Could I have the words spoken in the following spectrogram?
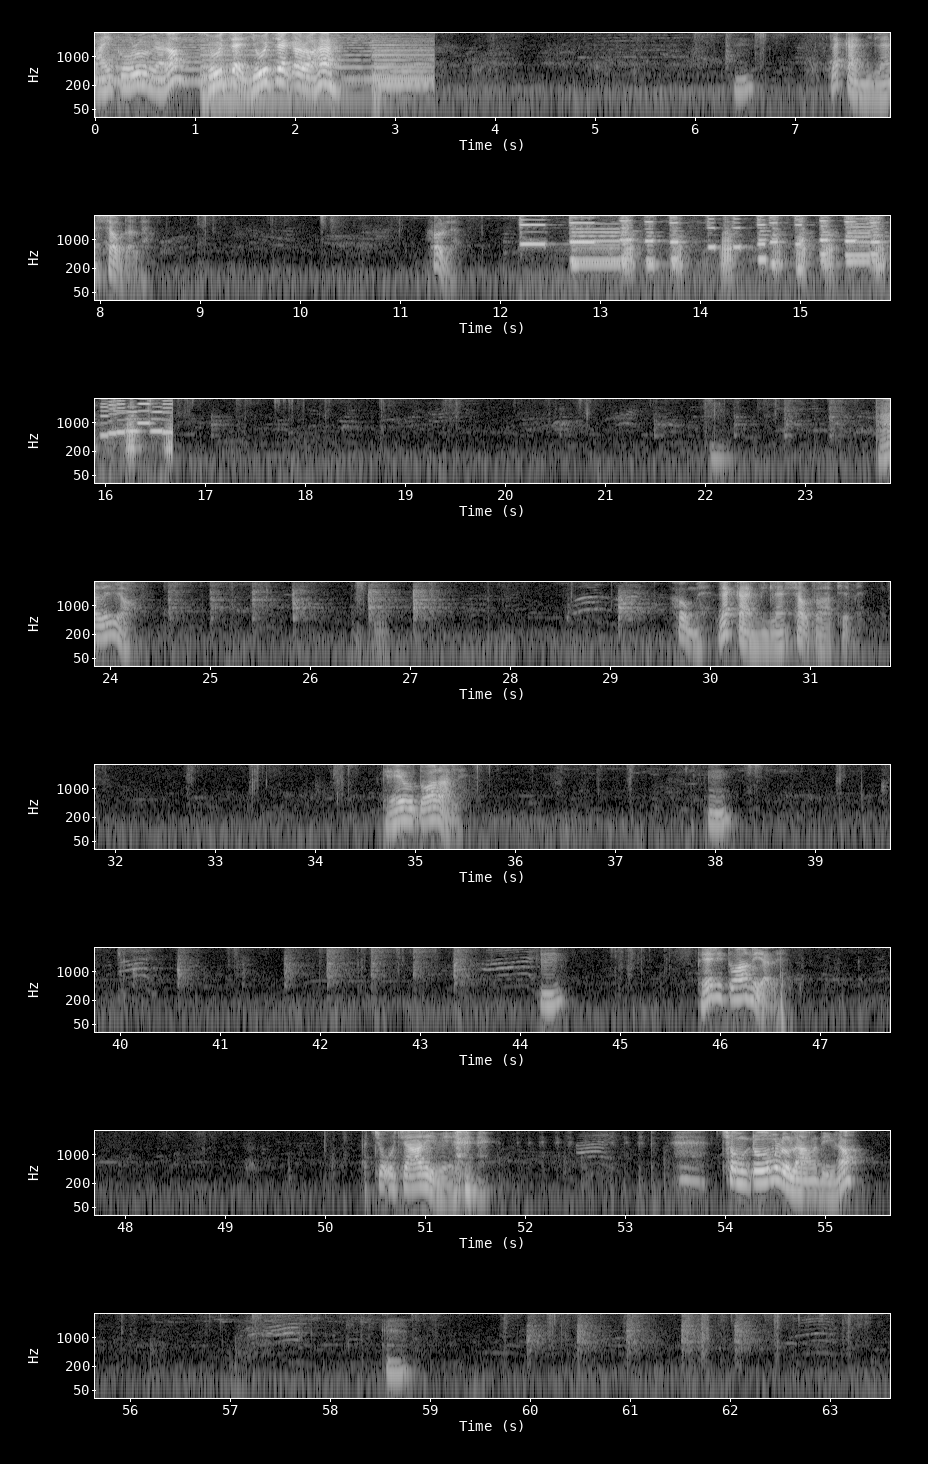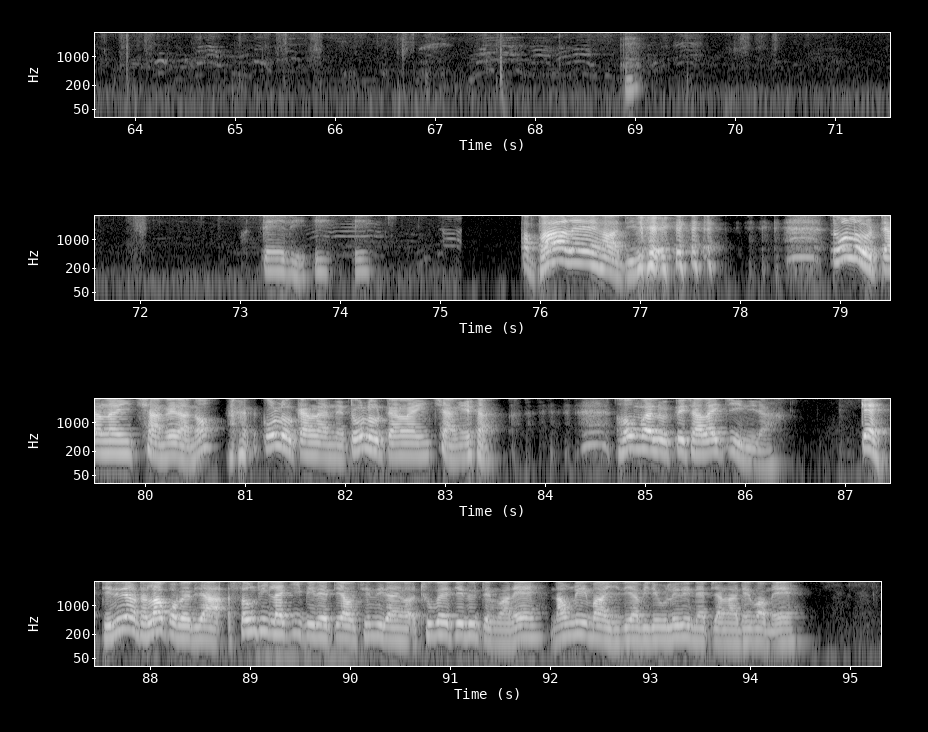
မိုက်ကိုတို့မြန်နော်ရိုးချက်ရိုးချက်ကတော့ဟမ်ဟမ်လက်ကင်မီလန်းလျှောက်တာလားဟုတ်လားဘာလဲရော ဟုတ်မယ်လက်ကင်မီလန်းလျှောက်သွားတာဖြစ်မယ်ဘယ်ကိုသွားတာလဲဟမ်ဟမ်ဘယ်ဒီသွားနေရလဲအချိုအချားတွေပဲခြုံတိုးမလို့လားမသိဘူးเนาะ တဲလေးအေးအေးအဘာလဲဟာဒီပဲတိုးလို့တန်လိုင်းခြံခဲ့တာနော်ကိုလိုကန်လန်နဲ့တိုးလို့တန်လိုင်းခြံခဲ့တာဟုတ်မဲ့လို့တေချာလိုက်ကြည့်နေတာကဲဒီနေ့တော့ဒီလောက်ပေါ်ပဲဗျအဆုံးထိလိုက်ကြည့်ပေးတဲ့တယောက်ချင်းစီတိုင်းရောအထူးပဲကျေးဇူးတင်ပါတယ်နောက်နေ့မှရည်စရာဗီဒီယိုလေးတွေနဲ့ပြန်လာခဲ့ပါမယ်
